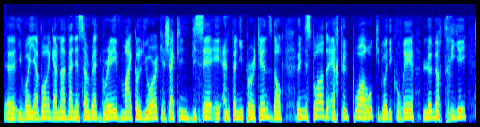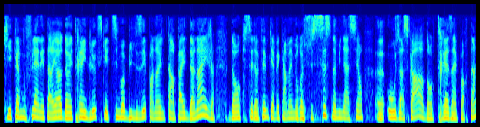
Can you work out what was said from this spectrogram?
il va y avoir également Vanessa Redgrave, Michael York, Jacqueline Bisset et Anthony Perkins. Donc, une histoire de Hercule le Poirot qui doit découvrir le meurtrier qui est camouflé à l'intérieur d'un train de luxe qui est immobilisé pendant une tempête de neige. Donc, c'est un film qui avait quand même reçu six nominations euh, aux Oscars, donc très important.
